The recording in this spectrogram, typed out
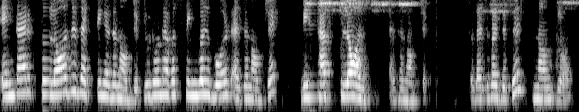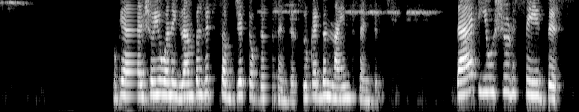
entire clause is acting as an object. You don't have a single word as an object. We have clause as an object. So that's why this is noun clause. Okay, I'll show you one example with subject of the sentence. Look at the ninth sentence. That you should say this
